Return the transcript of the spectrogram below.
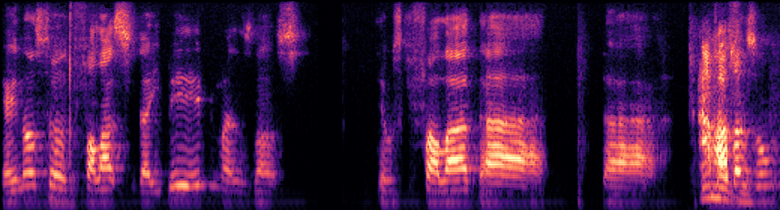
E aí nós falasse da IBM, mas nós temos que falar da, da Amazon. Amazon.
